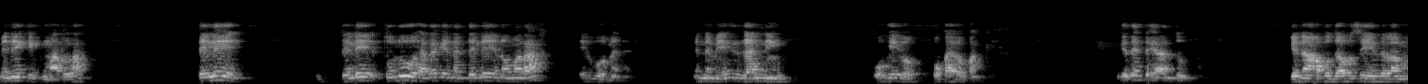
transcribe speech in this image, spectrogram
වෙන එකෙක් මරලා තෙලේ තෙලේ තුළු හැරගෙන තෙලේ නොමරා එව්ව මැන. මෙන්න මේක ගන්නින් ඔගේ ඔකයි ඔපන් කියලා. ගෙදරට ගෙනත් දුන්නා. ගෙන ආපු දවසේ ඉඳලම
